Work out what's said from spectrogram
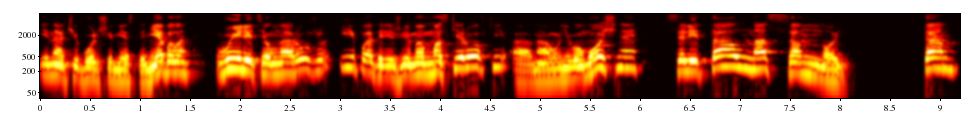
иначе больше места не было, вылетел наружу и под режимом маскировки, а она у него мощная, слетал на сонной. Там,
